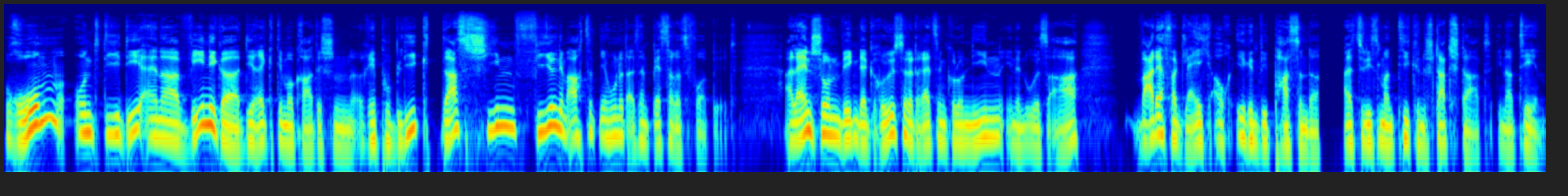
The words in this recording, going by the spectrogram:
Rom und die Idee einer weniger direktdemokratischen Republik, das schien vielen im 18. Jahrhundert als ein besseres Vorbild. Allein schon wegen der Größe der 13 Kolonien in den USA war der Vergleich auch irgendwie passender als zu diesem antiken Stadtstaat in Athen.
